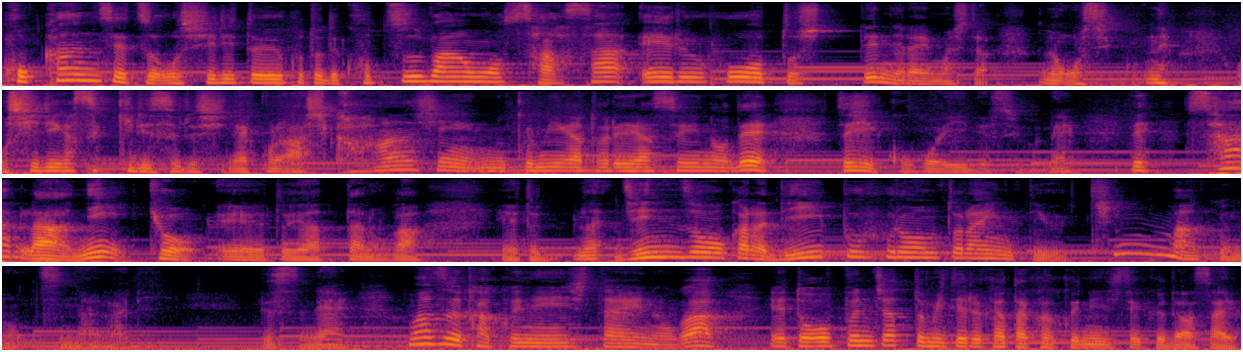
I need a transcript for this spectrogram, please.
股関節お尻ということで骨盤を支える方として狙いました。おし、ね、お尻がすっきりするしね。これ足下半身むくみが取れやすいのでぜひここいいですよね。でさらに今日、えー、とやったのが、えーと腎臓からディープフロントラインっていう筋膜のつながり。ですね。まず確認したいのが、えっと、オープンチャット見てる方確認してください。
